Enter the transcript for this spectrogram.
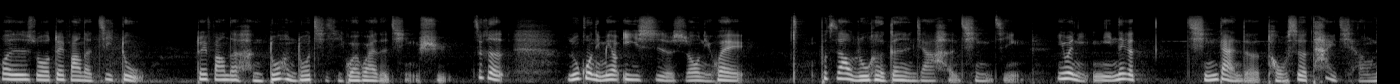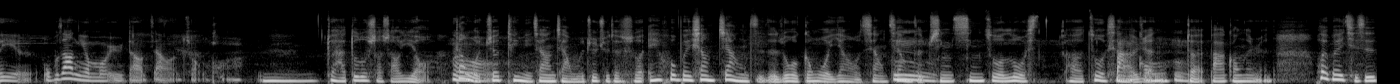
或者是说对方的嫉妒，对方的很多很多奇奇怪怪的情绪。这个，如果你没有意识的时候，你会不知道如何跟人家很亲近，因为你你那个情感的投射太强烈了。我不知道你有没有遇到这样的状况？嗯，对啊，多多少少有。但我就听你这样讲，我就觉得说，哎，会不会像这样子的？如果跟我一样有像这样的星星座落。呃，坐下的人，对八宫的人，会不会其实，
